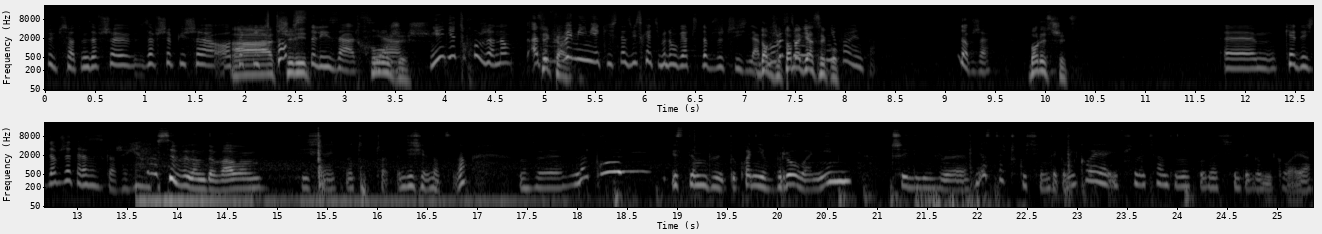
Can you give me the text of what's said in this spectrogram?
piszę o tym, zawsze, zawsze piszę o A, takich top czyli stylizacjach. tchórzysz. Nie, nie tchórzę, no. A to Cykaj. wymień jakieś nazwiska, ja ci będę mówiła, czy dobrze, czy źle. bo Dobrze, po prostu Tomek nie- Jacyków. Nie pamiętam. Dobrze. Borys Szyc. Em, kiedyś dobrze, teraz gorzej. Właśnie wylądowałam dzisiaj, znaczy wczoraj, dzisiaj w nocy, no, w Laponii. Jestem w, dokładnie w Rołaniemi, czyli w miasteczku Świętego Mikołaja i przyleciałam tu, żeby poznać Świętego Mikołaja.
